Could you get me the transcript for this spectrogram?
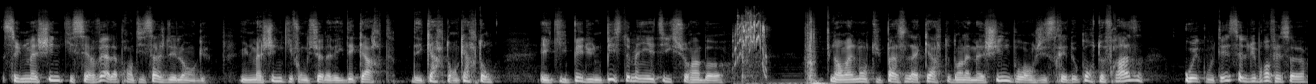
c'est une machine qui servait à l'apprentissage des langues. Une machine qui fonctionne avec des cartes, des cartes en carton, équipée d'une piste magnétique sur un bord. Normalement, tu passes la carte dans la machine pour enregistrer de courtes phrases ou écouter celle du professeur.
